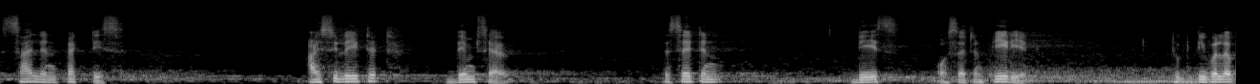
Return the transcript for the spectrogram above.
silent practice, isolated themselves the certain days or certain period to develop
